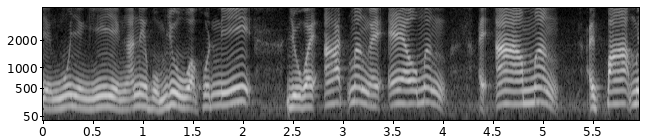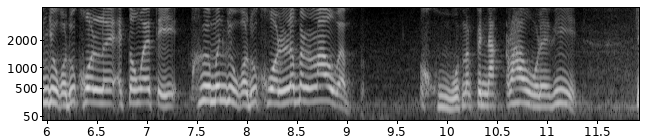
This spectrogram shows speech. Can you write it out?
อย่างงู้นอย่างนี้อย่างนั้นเนี่ยผมอยู่กับคนนี้ อยู่กับไออาร์ตมั่งไอแอลมั่งไออาร์มมั่งไอปามันอยู่กับทุกคนเลยไอตรงไอติคือมันอยู่กับทุกคนแล้วมันเล่าแบบโอ้โหมันเป็นนักเล่าเลยพี่ จ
